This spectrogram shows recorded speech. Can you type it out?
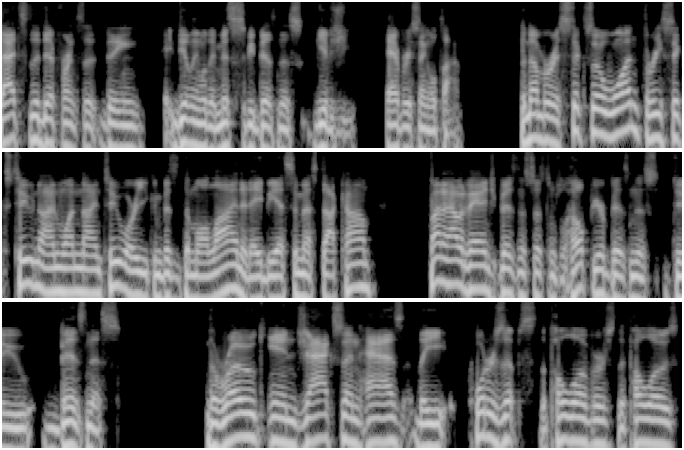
That's the difference that being dealing with a Mississippi business gives you every single time. The number is 601 362 9192, or you can visit them online at absms.com. Find out how Advantage Business Systems will help your business do business. The Rogue in Jackson has the quarter zips, the pullovers, the polos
